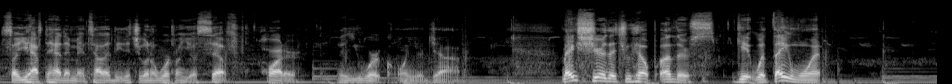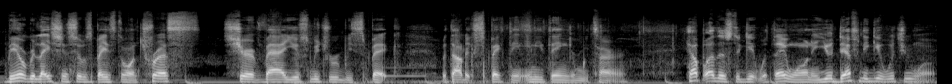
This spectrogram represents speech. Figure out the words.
So you have to have that mentality that you're going to work on yourself harder than you work on your job. Make sure that you help others get what they want. Build relationships based on trust, shared values, mutual respect without expecting anything in return. Help others to get what they want, and you'll definitely get what you want.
